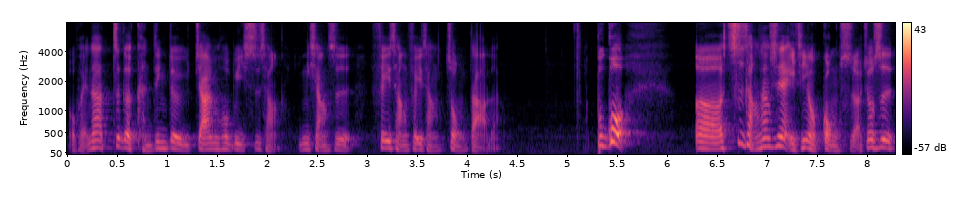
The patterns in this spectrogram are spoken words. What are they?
OK，那这个肯定对于加密货币市场影响是非常非常重大的。不过，呃，市场上现在已经有共识了，就是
